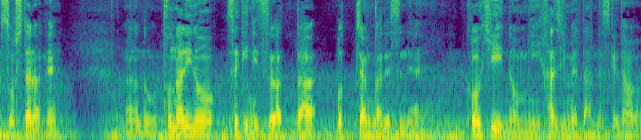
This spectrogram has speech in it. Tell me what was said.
そしたらね、あの、隣の席に座ったおっちゃんがですね、コーヒー飲み始めたんですけど、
